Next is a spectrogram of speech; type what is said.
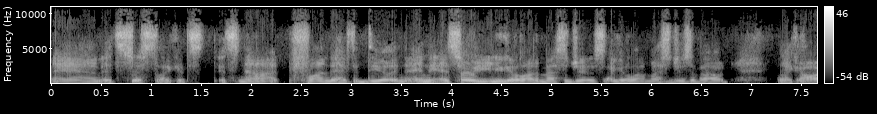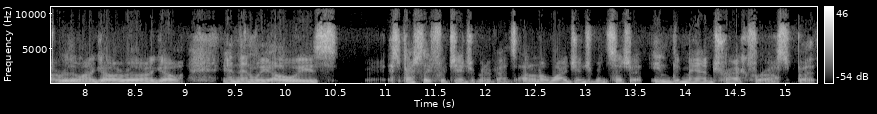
and it's just like it's it's not fun to have to deal and, and, and so you get a lot of messages. I get a lot of messages about like oh i really want to go i really want to go. And then we always especially for gingerman events. I don't know why gingerman's such an in-demand track for us but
